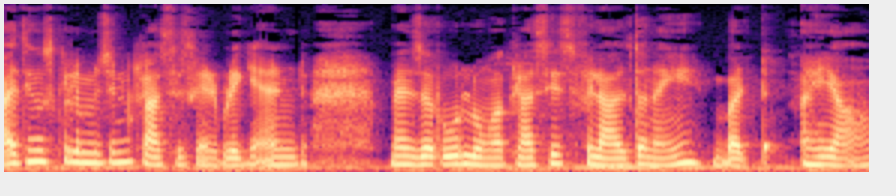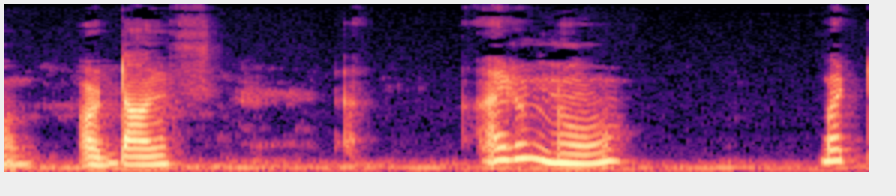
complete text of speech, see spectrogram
आई थिंक उसके लिए मुझे ना क्लासेस लेनी पड़ेगी एंड मैं ज़रूर लूँगा क्लासेस फ़िलहाल तो नहीं बट या और dance I don't know but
